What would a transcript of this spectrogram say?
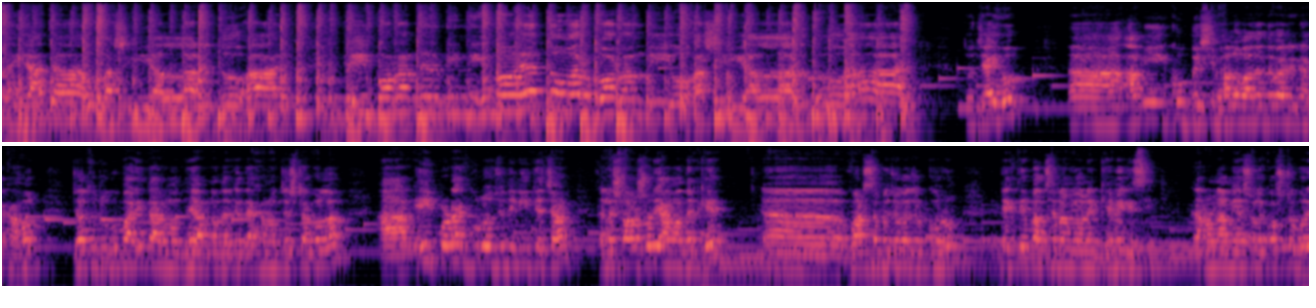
খাইয়া যাও বাসি আল্লাহর দোহাই। এই পরাণের যাই হোক আমি খুব বেশি ভালো বাজাতে পারি না কাহন। যতটুকু পারি তার মধ্যে আপনাদেরকে দেখানোর চেষ্টা করলাম। আর এই প্রোডাক্টগুলো যদি নিতে চান, তাহলে সরাসরি আমাদেরকে হোয়াটসঅ্যাপে যোগাযোগ করুন। দেখতে পাচ্ছেন আমি অনেক ঘেমে গেছি, কারণ আমি আসলে কষ্ট করে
